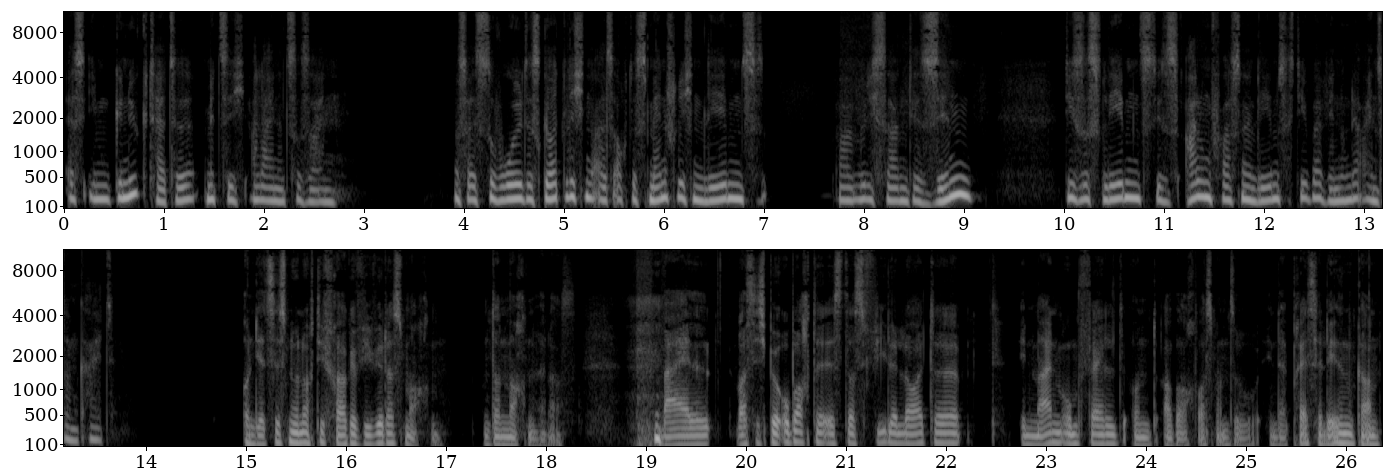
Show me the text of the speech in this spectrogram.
es ihm genügt hätte, mit sich alleine zu sein. Das heißt, sowohl des göttlichen als auch des menschlichen Lebens war, würde ich sagen, der Sinn dieses Lebens, dieses allumfassenden Lebens ist die Überwindung der Einsamkeit. Und jetzt ist nur noch die Frage, wie wir das machen. Und dann machen wir das. Weil was ich beobachte, ist, dass viele Leute in meinem Umfeld und aber auch was man so in der Presse lesen kann,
